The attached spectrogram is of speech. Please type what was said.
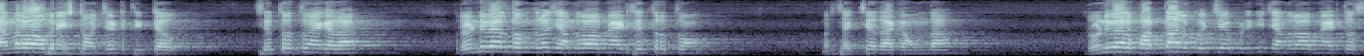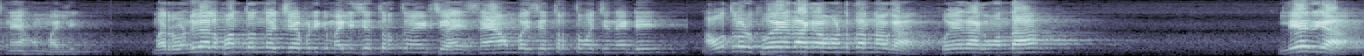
చంద్రబాబుని ఇష్టం వచ్చినట్టు తిట్టావు. శత్రుత్వమే కదా? రెండు వేల తొమ్మిదిలో చంద్రబాబు నాయుడు శత్రుత్వం. మరి చచ్చేదాకా ఉందా? రెండు వేల పద్నాలుగుకి వచ్చేప్పటికి చంద్రబాబు నాయుడుతో స్నేహం మళ్ళీ. మరి రెండు వేల పంతొమ్మిది వచ్చేప్పటికి మళ్ళీ శత్రుత్వం ఏంటి? స్నేహం పోయి శత్రుత్వం వచ్చిందండి అవతలోడు పోయేదాకా ఉంటుందన్నావుగా. పోయేదాకా ఉందా? లేదుగా.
